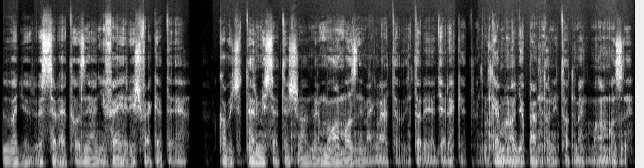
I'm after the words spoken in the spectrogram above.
vagy össze lehet hozni annyi fehér és fekete kavicsot természetesen, meg malmozni meg lehet tanítani a gyereket. Nekem a nagyapám tanított meg malmozni.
